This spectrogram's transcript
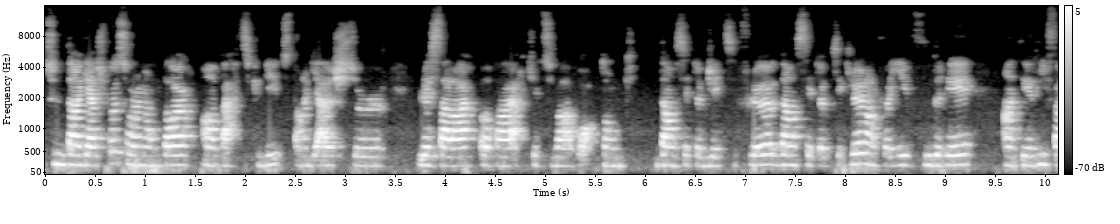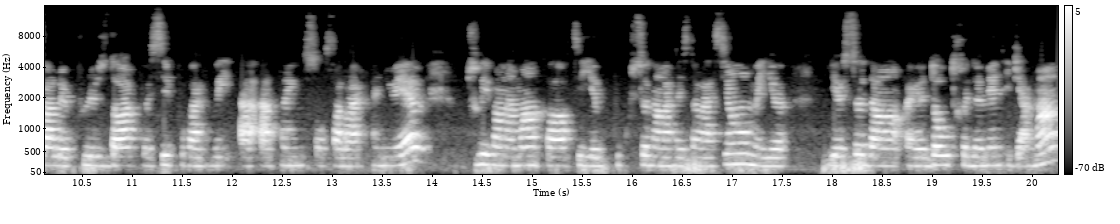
tu ne t'engages pas sur un nombre d'heures en particulier, tu t'engages sur le salaire horaire que tu vas avoir. Donc, dans cet objectif-là, dans cette optique-là, l'employé voudrait, en théorie, faire le plus d'heures possible pour arriver à atteindre son salaire annuel. Tout dépendamment encore, il y a beaucoup ça dans la restauration, mais il y a, y a ça dans euh, d'autres domaines également.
